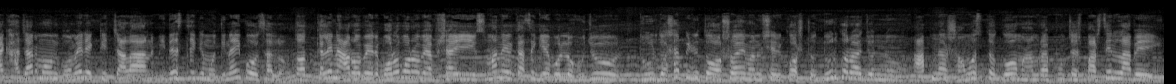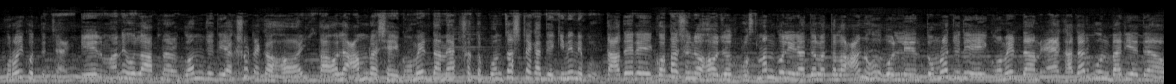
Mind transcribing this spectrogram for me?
এক হাজার মন গমের একটি চালান বিদেশ থেকে মদিনায় পৌঁছালো। তৎকালীন আরবের বড় বড় ব্যবসায়ী উসমানের কাছে গিয়ে বলল, হুজুর দুর্দশা পীড়িত অসহায় মানুষের কষ্ট দূর করার জন্য আপনার সমস্ত গম আমরা পঞ্চাশ পার্সেন্ট লাভে ক্রয় করতে চাই। এর মানে হলো আপনার গম যদি একশো টাকা হয়, তাহলে আমরা সেই গমের দাম একশত পঞ্চাশ টাকা দিয়ে কিনে নেব। তাদের এই কথা শুনে হজরত ওসমান গলি রাদিয়াল্লাহু আনহু বললেন, তোমরা যদি এই গমের দাম এক হাজার গুণ বাড়িয়ে দাও,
